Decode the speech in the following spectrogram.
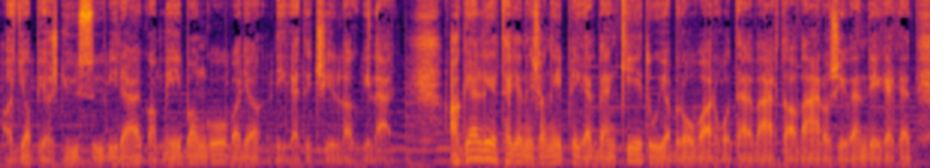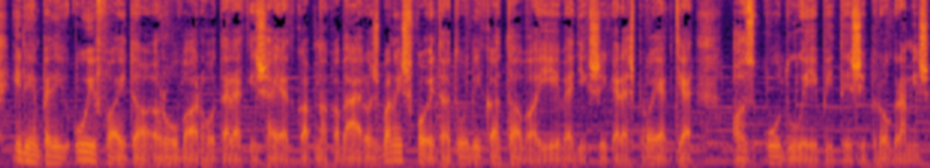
a gyapjas gyűszűvirág, a mébangó vagy a ligeti csillagvilág. A Gellért hegyen és a Népligetben két újabb rovarhotel várta a városi vendégeket, idén pedig újfajta rovarhotelek is helyet kapnak a városban, és folytatódik a tavalyi év egyik sikeres projektje, az Odú építési program is.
